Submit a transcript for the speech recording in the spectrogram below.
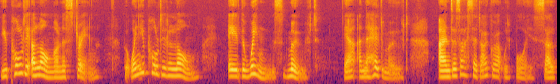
you pulled it along on a string but when you pulled it along, it, the wings moved, yeah, and the head moved. And as I said, I grew up with boys. So,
